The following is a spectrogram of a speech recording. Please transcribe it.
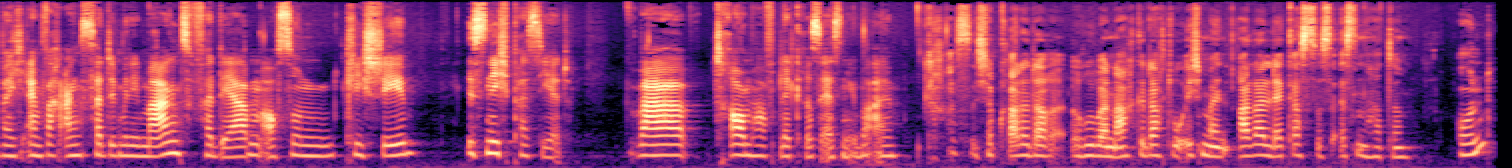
weil ich einfach Angst hatte, mir den Magen zu verderben. Auch so ein Klischee. Ist nicht passiert. War traumhaft leckeres Essen überall. Krass, ich habe gerade darüber nachgedacht, wo ich mein allerleckerstes Essen hatte. Und?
